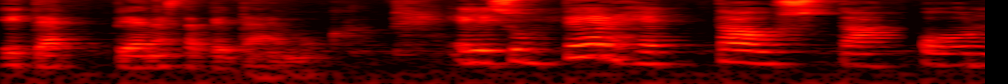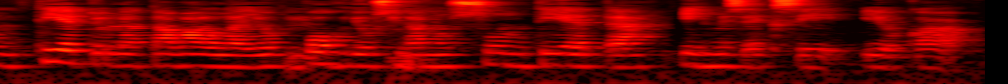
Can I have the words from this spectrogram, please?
itse pienestä pitäen mukaan. Eli sun perhetausta on tietyllä tavalla jo mm. pohjustanut sun tietä ihmiseksi, joka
